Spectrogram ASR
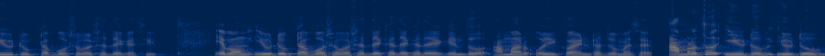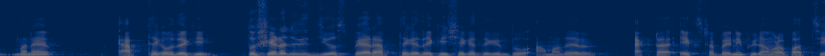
ইউটিউবটা বসে বসে দেখেছি। এবং ইউটিউবটা বসে বসে দেখে দেখে দেখে কিন্তু আমার ওই কয়েনটা জমেছে। আমরা তো ইউটিউব ইউটিউব মানে অ্যাপ থেকেও দেখি, তো সেটা যদি জিও স্পেয়ার অ্যাপ থেকে দেখি, সেক্ষেত্রে কিন্তু আমাদের একটা এক্সট্রা বেনিফিট আমরা পাচ্ছি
